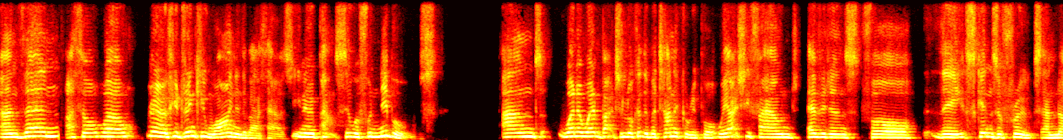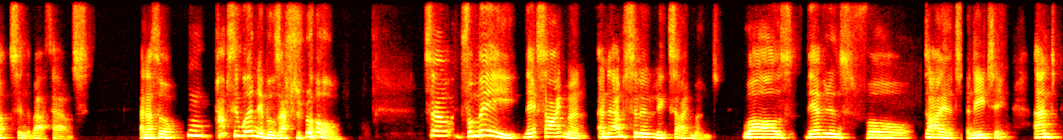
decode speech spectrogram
And then I thought, well, you know, if you're drinking wine in the bathhouse, you know, perhaps they were for nibbles. And when I went back to look at the botanical report, we actually found evidence for the skins of fruits and nuts in the bathhouse. And I thought, hmm, perhaps they were nibbles after all. So for me, the excitement, and absolutely excitement, was the evidence for diet and eating. And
